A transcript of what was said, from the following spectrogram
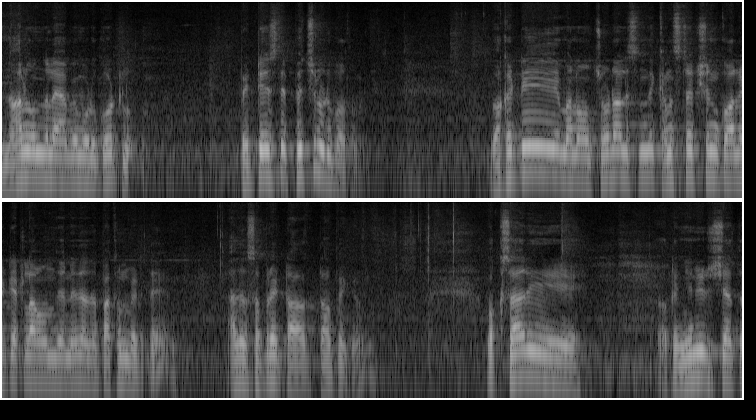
నాలుగు వందల యాభై మూడు కోట్లు పెట్టేస్తే పెచ్చులు ఊడిపోతుంది ఒకటి మనం చూడాల్సింది కన్స్ట్రక్షన్ క్వాలిటీ ఎట్లా ఉంది అనేది అది పక్కన పెడితే అది ఒక సపరేట్ టా టాపిక్. ఒకసారి ఒక ఇంజనీర్ చేత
